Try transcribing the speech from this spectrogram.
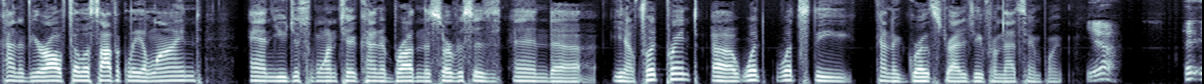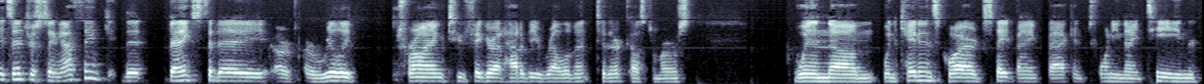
kind of you're all philosophically aligned and you just want to kind of broaden the services and uh, you know footprint? Uh, what what's the kind of growth strategy from that standpoint? Yeah, it's interesting. I think that banks today are, are really trying to figure out how to be relevant to their customers. When um, when Cadence acquired State Bank back in 2019,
